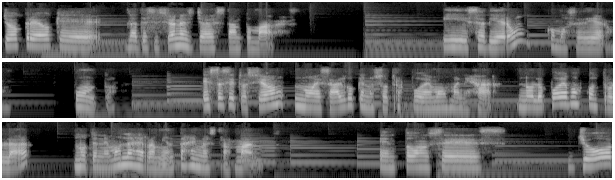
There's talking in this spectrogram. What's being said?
yo creo que las decisiones ya están tomadas y se dieron como se dieron. Punto. Esta situación no es algo que nosotros podemos manejar, no lo podemos controlar, no tenemos las herramientas en nuestras manos. Entonces, yo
